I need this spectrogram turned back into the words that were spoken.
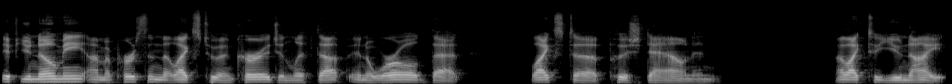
If you know me, I'm a person that likes to encourage and lift up in a world that likes to push down, and I like to unite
